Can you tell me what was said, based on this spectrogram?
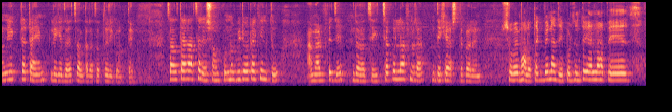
অনেকটা টাইম লেগে যায় চালতার আচার তৈরি করতে। চালতার আচারের সম্পূর্ণ ভিডিওটা কিন্তু আমার পেজে দেওয়া আছে। ইচ্ছা করলে আপনারা দেখে আসতে পারেন। সবাই ভালো থাকবেন। আজ এই পর্যন্তই। আল্লাহ হাফেজ।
